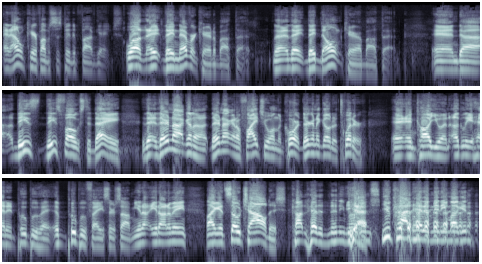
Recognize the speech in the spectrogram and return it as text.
and I don't care if I'm suspended five games. Well, they they never cared about that. They they, don't care about that. And uh, these these folks today, they, they're not gonna they're not gonna fight you on the court. They're gonna go to Twitter and, and call you an ugly headed poo poo poo poo face or something. You know you know what I mean? Like it's so childish. Cotton headed ninny Yeah, you cotton headed ninny muggin.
